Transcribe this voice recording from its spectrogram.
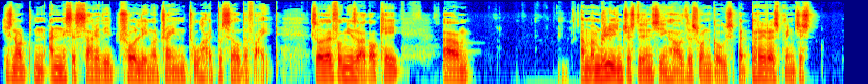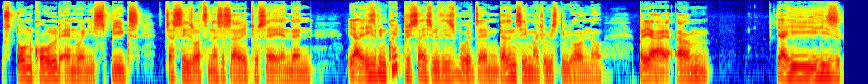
he's not unnecessarily trolling or trying too hard to sell the fight. So that for me is like okay, um, I'm I'm really interested in seeing how this one goes. But Pereira's been just stone cold, and when he speaks, just says what's necessary to say, and then yeah, he's been quite precise with his words and doesn't say much. Obviously, we all know, but yeah, um, yeah, he he's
